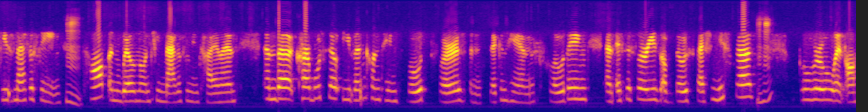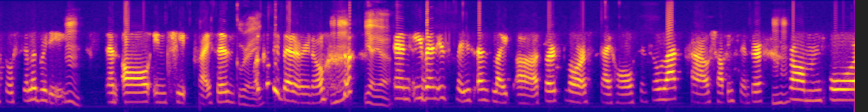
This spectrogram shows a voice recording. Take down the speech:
Cheese Magazine, Hmm. top and well-known teen magazine in Thailand. And the car booth sale event contains both first and second-hand clothing and accessories of those fashionistas, Mhm. guru, and also celebrities, Mm. and all in cheap prices. Great. What could be better, you know? Mhm. Yeah, yeah. And event is placed as like uh, third floor Sky Hall Central Lat Pao Shopping Center Mhm. from 4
